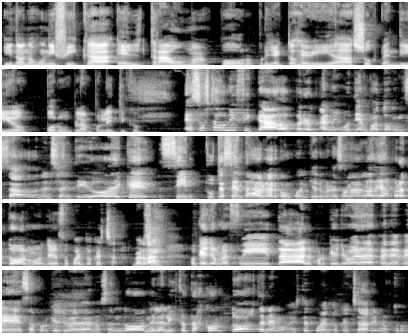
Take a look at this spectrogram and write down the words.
Y no nos unifica el trauma por proyectos de vida suspendidos por un plan político. Eso está unificado, pero al mismo tiempo atomizado, en el sentido de que si tú te sientas a hablar con cualquier venezolano en la diáspora, todo el mundo tiene su cuento que echar, ¿verdad? Porque yo me fui tal, porque yo era de PDVSA, porque yo era de no sé en dónde, y la lista está con todos tenemos este cuento que echar y nuestros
